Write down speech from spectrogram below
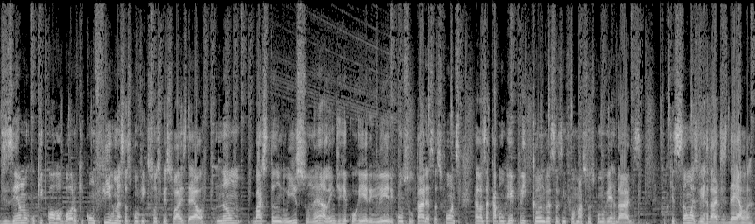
dizendo o que corrobora, o que confirma essas convicções pessoais dela. Não bastando isso, né, além de recorrer e ler e consultar essas fontes, elas acabam replicando essas informações como verdades, porque são as verdades dela,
